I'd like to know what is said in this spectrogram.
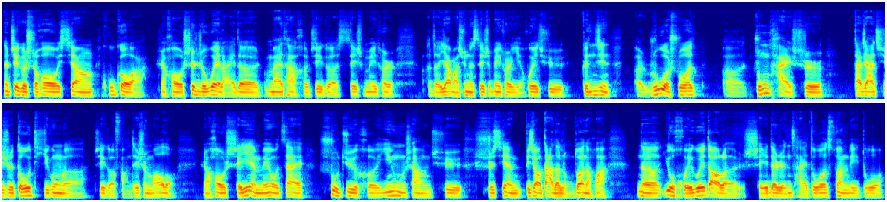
那这个时候，像 Google 啊，然后甚至未来的 Meta 和这个 SageMaker 的亚马逊的 SageMaker 也会去跟进。呃，如果说呃中泰是大家其实都提供了这个 Foundation Model。然后谁也没有在数据和应用上去实现比较大的垄断的话，那又回归到了谁的人才多、算力多，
